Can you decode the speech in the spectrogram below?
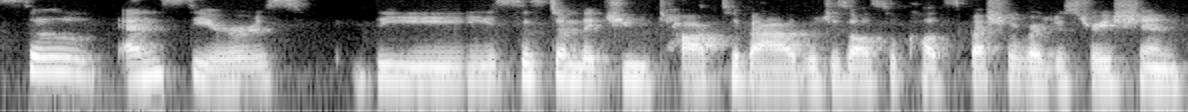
So, NSEERS, the system that you talked about, which is also called special registration,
